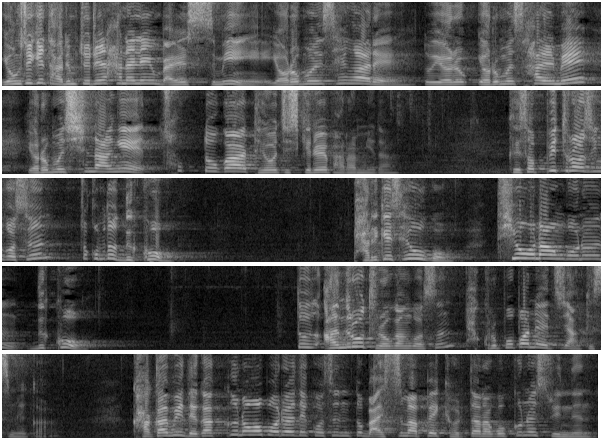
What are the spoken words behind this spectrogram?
영적인 다림줄인 하나님의 말씀이 여러분 생활에 또 여러, 여러분 삶에 여러분 신앙의 척도가 되어지시기를 바랍니다. 그래서 삐뚤어진 것은 조금 더 넣고 바르게 세우고 튀어나온 거는 넣고 또 안으로 들어간 것은 밖으로 뽑아내지 않겠습니까? 가감히 내가 끊어버려야 될 것은 또 말씀 앞에 결단하고 끊을 수 있는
